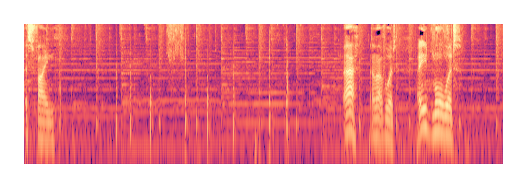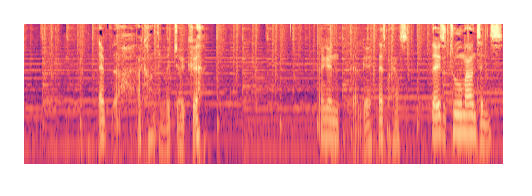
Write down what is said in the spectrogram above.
That's fine. Ah, I'm out of wood. I need more wood. I can't think of a joke. I'm going. There we go. There's my house. Those are tall mountains.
